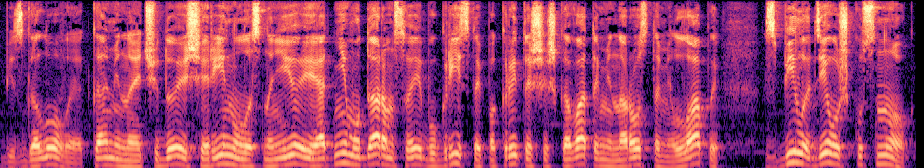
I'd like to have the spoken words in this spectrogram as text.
Безголовое, каменное чудовище ринулось на нее и одним ударом своей бугристой, покрытой шишковатыми наростами лапы, сбило девушку с ног.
